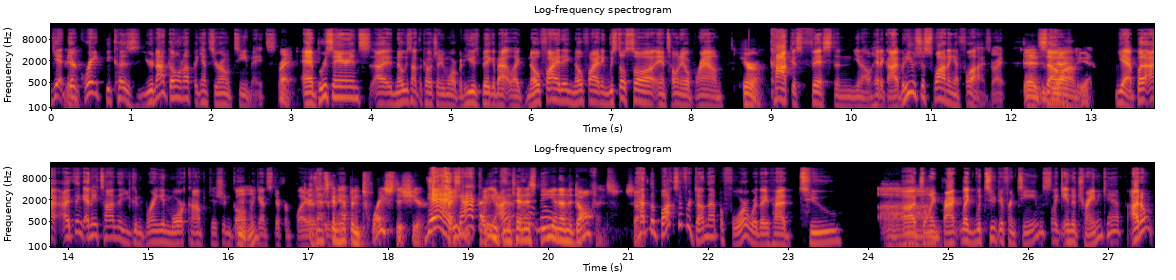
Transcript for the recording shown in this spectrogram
Yeah, they're great because you're not going up against your own teammates. Right. And Bruce Arians, I know he's not the coach anymore, but he was big about like no fighting, no fighting. We still saw Antonio Brown sure cock his fist and you know hit a guy, but he was just swatting at flies, right? Exactly, so um, yeah. Yeah, but I, I, think anytime that you can bring in more competition, go mm-hmm. up against different players, and that's going to happen twice this year. Yeah, exactly. in Tennessee and then the Dolphins. So. Have the Bucks ever done that before, where they've had two uh, joint um, practice, like with two different teams, like in a training camp? I don't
